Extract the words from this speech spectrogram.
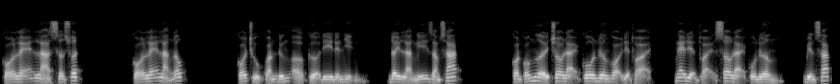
có lẽ là sơ xuất có lẽ là ngốc. Có chủ quán đứng ở cửa đi đến nhìn, đây là nghĩ giám sát. Còn có người cho đại cô nương gọi điện thoại, nghe điện thoại sau đại cô nương, biến sắc.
